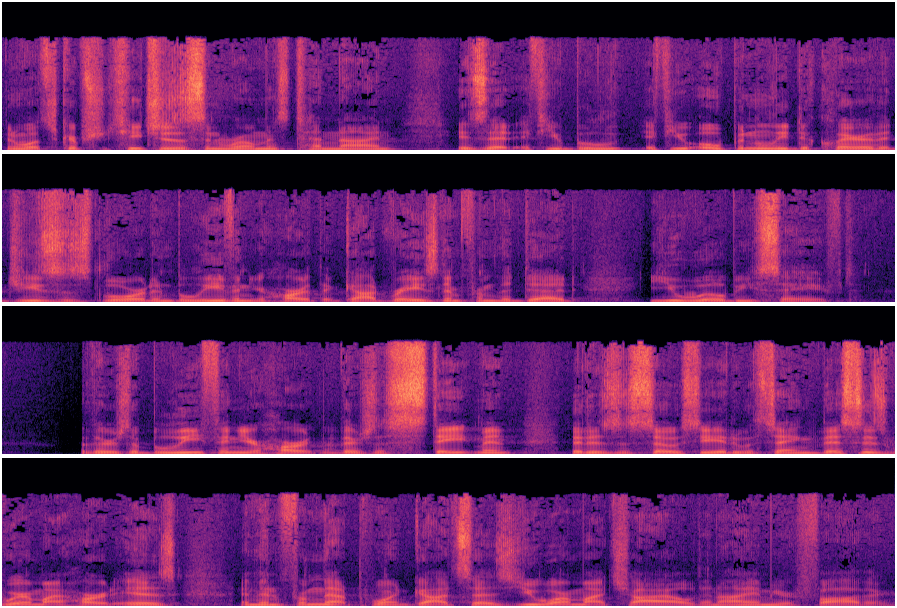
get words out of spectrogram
then what Scripture teaches us in Romans 10:9 is that if you, be, if you openly declare that Jesus is Lord and believe in your heart that God raised him from the dead, you will be saved. There's a belief in your heart that there's a statement that is associated with saying, This is where my heart is. And then from that point, God says, You are my child and I am your father.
